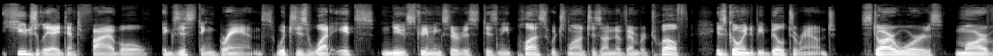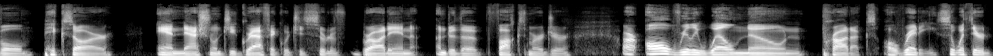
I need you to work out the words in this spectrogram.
hugely identifiable existing brands, which is what its new streaming service, Disney Plus, which launches on November 12th, is going to be built around. Star Wars, Marvel, Pixar, and National Geographic, which is sort of brought in under the Fox merger, are all really well known products already. So, what they're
